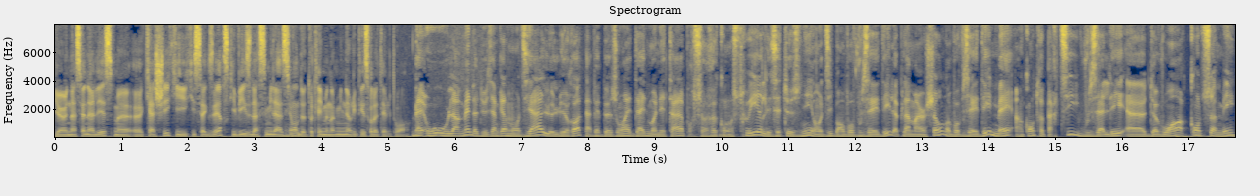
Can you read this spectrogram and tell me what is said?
y, a un nationalisme euh, caché qui, qui s'exerce, qui vise l'assimilation de toutes les minorités sur le territoire. Ben, au, lendemain de la Deuxième Guerre mondiale, l'Europe avait besoin d'aide monétaire pour se reconstruire. Les États-Unis ont dit, bon, on va vous aider, le plan Marshall, on va vous aider, mais en contrepartie, vous allez euh, devoir consommer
